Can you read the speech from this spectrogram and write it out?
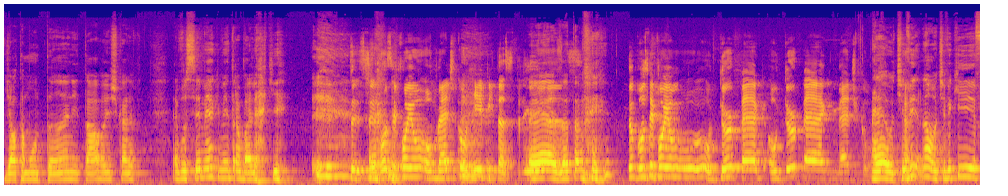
de alta montanha e tal. E os caras, é você mesmo que vem trabalhar aqui. Você foi o, o médico hippie das trilhas. É, exatamente. Então você foi o, o dirtbag, o dirtbag médico. É, eu tive, não, eu tive que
